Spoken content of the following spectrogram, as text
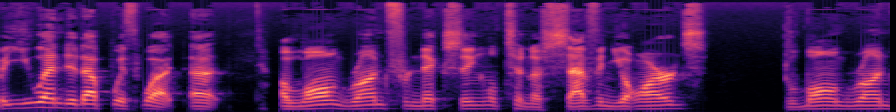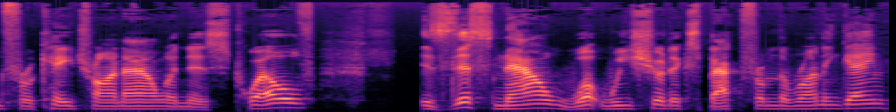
But you ended up with what uh, a long run for Nick Singleton of seven yards. The long run for Kaytron Allen is twelve. Is this now what we should expect from the running game?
